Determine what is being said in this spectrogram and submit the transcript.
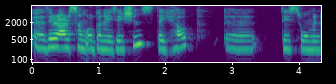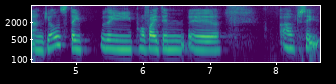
uh, there are some organizations they help uh, these women and girls. They they provide them uh, how to say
